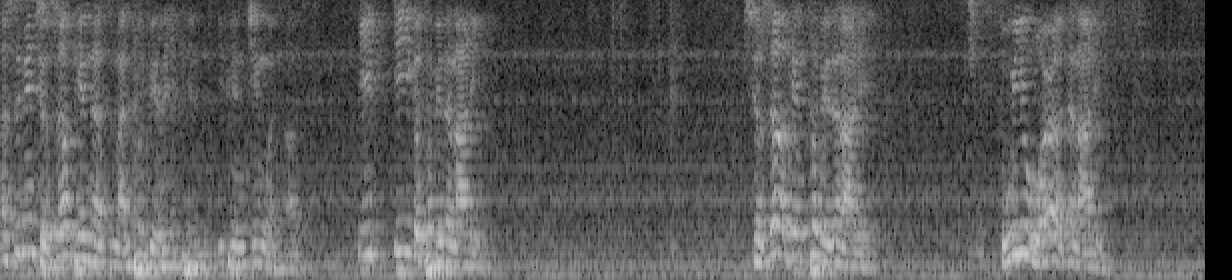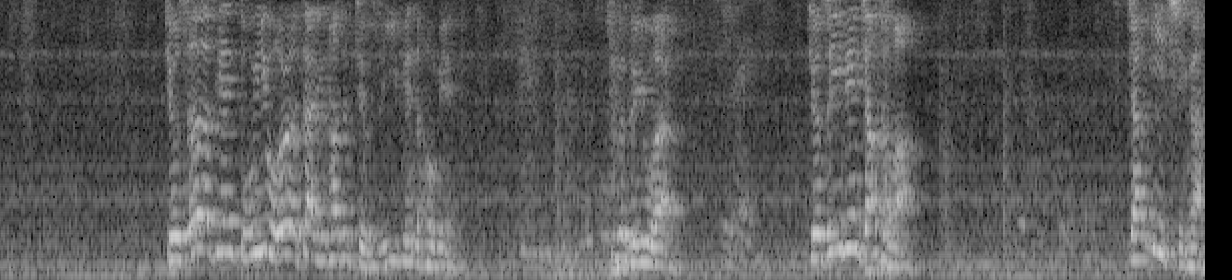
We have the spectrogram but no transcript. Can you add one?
那诗篇九十二篇呢，是蛮特别的一篇一篇经文啊。第一第一个特别在哪里？九十二篇特别在哪里？独一无二在哪里？九十二篇独一无二在于它是九十一篇的后面，是不是独一无二？对。九十一篇讲什么？讲疫情啊，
